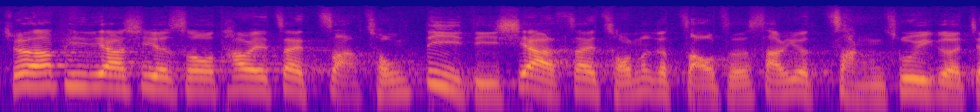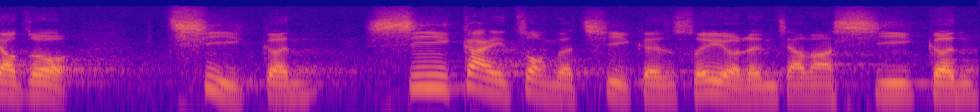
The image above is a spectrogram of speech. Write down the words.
所以它劈下去的时候，它会再长，从地底下再从那个沼泽上又长出一个叫做气根，膝盖状的气根，所以有人叫它膝根。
